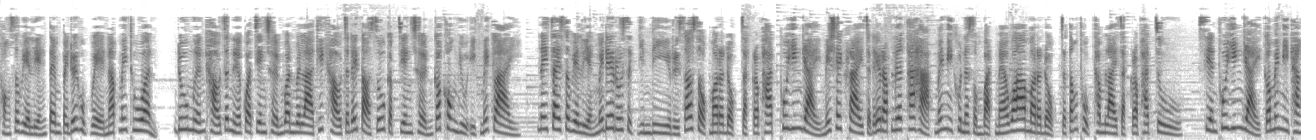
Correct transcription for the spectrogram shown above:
ของเสวียเหลียงเต็มไปด้วยหุบเหวนับไม่ถ้วนดูเหมือนเขาจะเหนือกว่าเจียงเฉินวันเวลาที่เขาจะได้ต่อสู้กับเจียงเฉินก็คงอยู่อีกไม่ไกล ในใจเสวียเหลียงไม่ได้รู้สึกยินดีหรือเศร้าโศกมรดกจักรพรรดิผู้ยิ่งใหญ่ไม่ใช่ใครจะได้รับเลือกถ้าหากไม่มีคุณสมบัติแม้ว่ามรดกจะต้องถูกทำลายจักรพรรดิจู ซียนผู้ยิ่งใหญ่ก็ไม่มีทาง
